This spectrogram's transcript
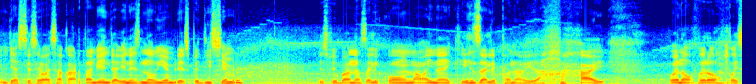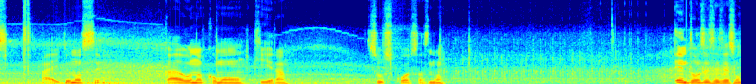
Y ya este se va a sacar también ya viene noviembre después diciembre. Después van a salir con la vaina de que sale para navidad. Bueno pero pues ay, yo no sé. Cada uno como quiera sus cosas no entonces es eso,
